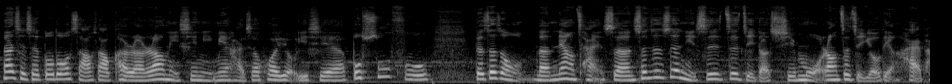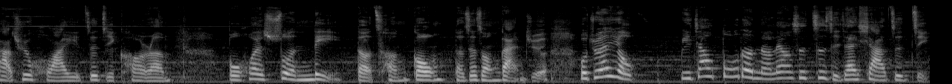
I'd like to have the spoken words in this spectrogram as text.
那其实多多少少可能让你心里面还是会有一些不舒服的这种能量产生，甚至是你是自己的心魔，让自己有点害怕，去怀疑自己可能不会顺利的成功的这种感觉。我觉得有。比较多的能量是自己在吓自己，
